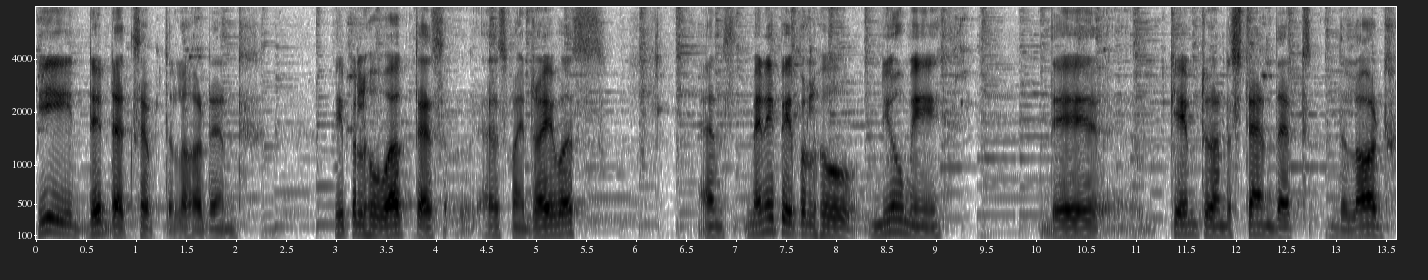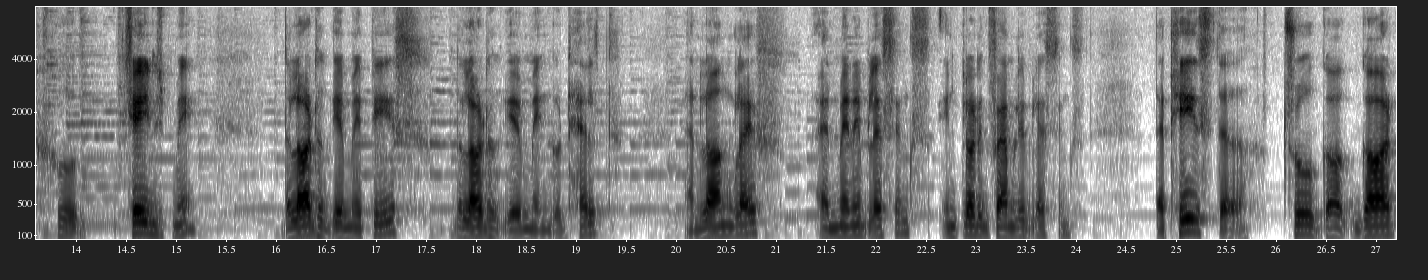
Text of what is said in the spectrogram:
he did accept the Lord and people who worked as, as my drivers and many people who knew me, they came to understand that the Lord who changed me, the Lord who gave me peace, the Lord who gave me good health and long life and many blessings, including family blessings, that He is the true God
